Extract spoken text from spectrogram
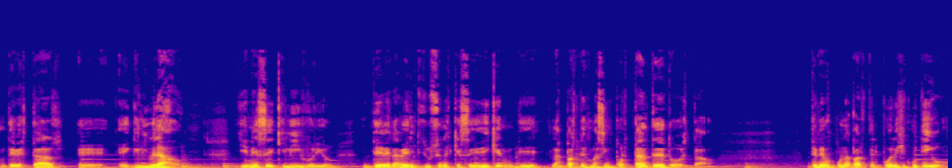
debe estar eh, equilibrado y en ese equilibrio deben haber instituciones que se dediquen de las partes más importantes de todo Estado. Tenemos por una parte el Poder Ejecutivo,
